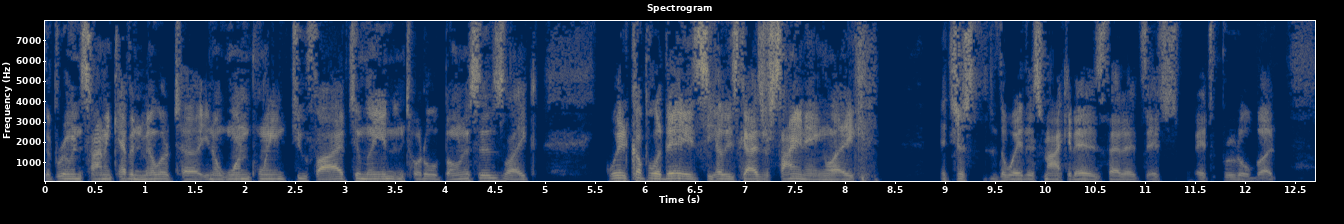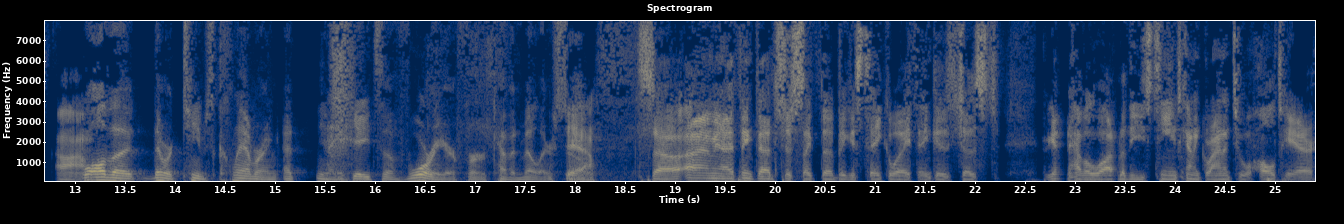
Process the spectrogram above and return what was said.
the Bruins signing Kevan Miller to you know 1.25, 2 million in total bonuses. Like, wait a couple of days, see how these guys are signing. Like, it's just the way this market is that it's it's it's brutal. But um, Well, all the there were teams clamoring at you know the gates of Warrior for Kevan Miller. So Yeah. So I mean, I think that's just like the biggest takeaway. I think is just you're going to have a lot of these teams kind of grinding to a halt here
